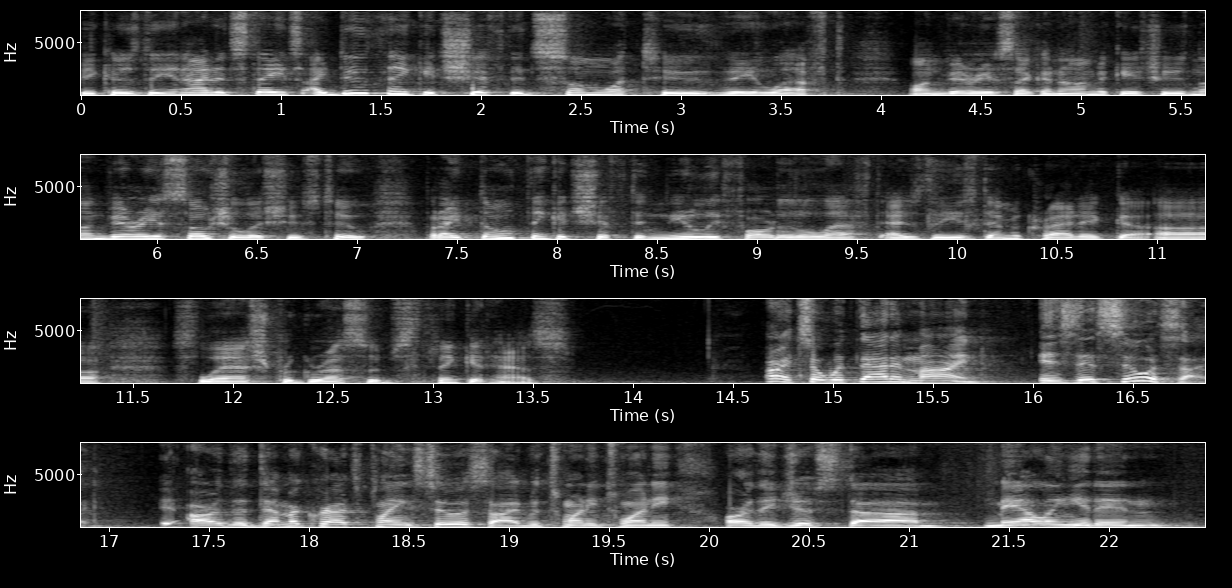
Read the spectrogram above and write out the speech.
Because the United States, I do think it shifted somewhat to the left on various economic issues and on various social issues too. But I don't think it shifted nearly far to the left as these Democratic uh, slash progressives think it has. All right, so with that in mind, is this suicide? Are the Democrats playing suicide with 2020, or are they just um, mailing it in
